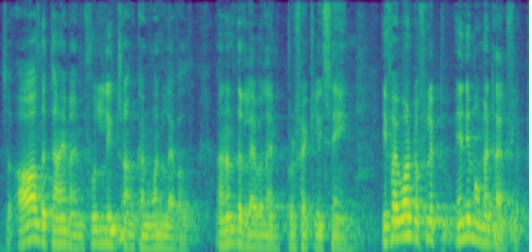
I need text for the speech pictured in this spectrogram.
So all the time I'm fully drunk on one level, another level I'm perfectly sane. If I want to flip, any moment I'll flip.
